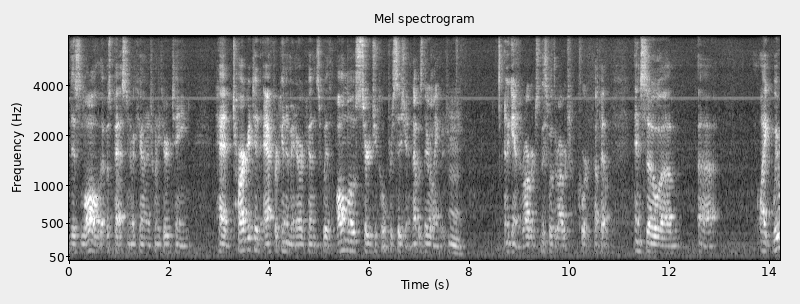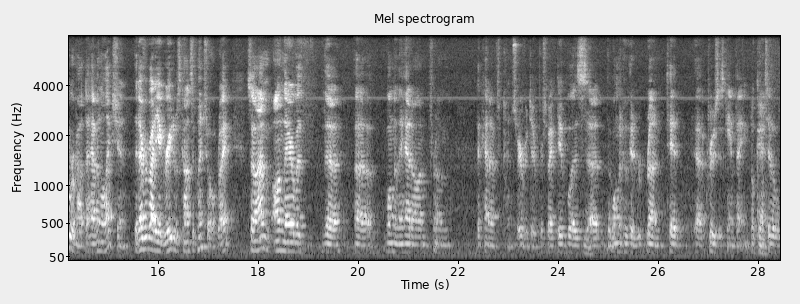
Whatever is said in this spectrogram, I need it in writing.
this law that was passed in North Carolina in 2013 had targeted African Americans with almost surgical precision. That was their language. Mm. And again, Roberts, this was what the Roberts Court upheld. And so, um, uh, like, we were about to have an election that everybody agreed was consequential, right? So I'm on there with the uh, woman they had on from the kind of conservative perspective was uh, the woman who had run Ted uh, Cruz's campaign Okay. until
